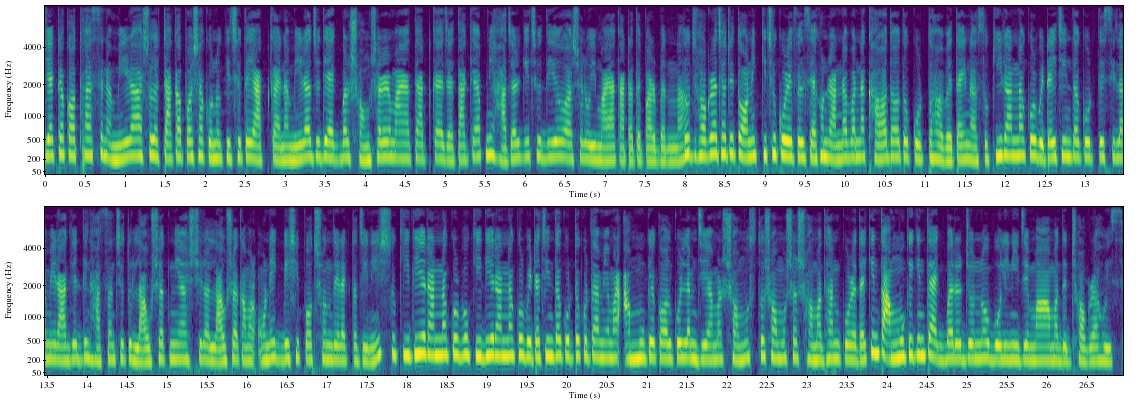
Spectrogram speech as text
যে একটা কথা আছে না মেয়েরা আসলে টাকা পয়সা কোনো কিছুতেই আটকায় না। মেয়েরা যদি একবার সংসারের মায়াতে আটকায় যায় তাকে আপনি হাজার কিছু দিয়েও আসলে ওই মায়া কাটাতে পারবেন না। তো ঝগড়াঝাটি তো অনেক কিছু করে ফেলছে এখন রান্না বান্না খাওয়া দাওয়া তো করতে হবে তাই না? সো কি রান্না করব এটাই চিন্তা করতেছিলাম। এর আগের দিন হাসান সেতু লাউ শাক নিয়ে আসছিল। আর লাউ শাক আমার অনেক বেশি পছন্দের একটা জিনিস। তো কি দিয়ে রান্না করব কি দিয়ে রান্না করব এটা চিন্তা করতে করতে আমি আমার আম্মুকে কল করলাম যে আমার সমস্ত সমস্যার সমাধান করে দেয়। কিন্তু আম্মুকে কিন্তু একবারের জন্য বলিনি যে মা আমাদের ঝগড়া হয়েছে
